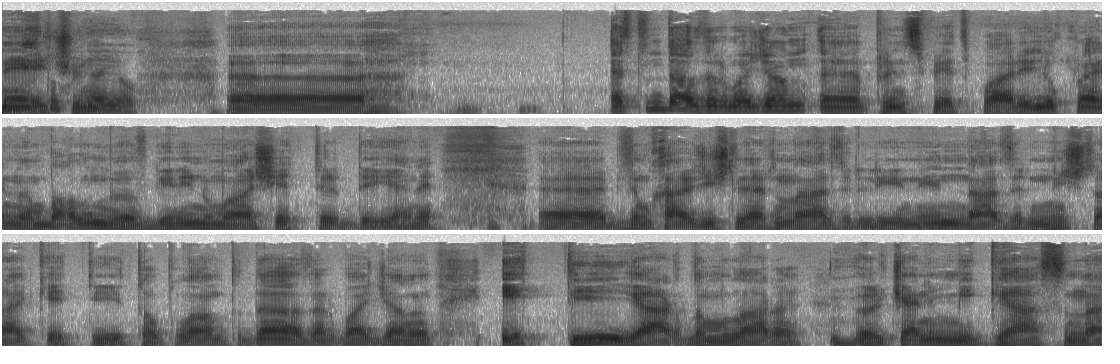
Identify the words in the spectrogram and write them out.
nə üçün? Ə, Əslində Azərbaycan e, prinsip etibarilə Ukrayna ilə bağlı mövqeyini nümayiş etdirdi. Yəni e, bizim Xarici İşlər Nazirliyinin nazirinin iştirak etdiyi toplantıda Azərbaycanın etdiyi yardımları ölkənin miqyasına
